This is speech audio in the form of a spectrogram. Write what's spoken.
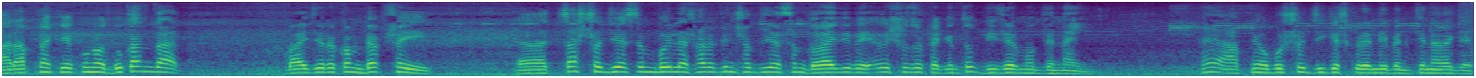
আর আপনাকে কোনো দোকানদার বা যেরকম ব্যবসায়ী চারশো জিএসএম বললে সাড়ে তিনশো জিএসএম ধরাই দিবে, ওই সুযোগটা কিন্তু বীজের মধ্যে নাই। হ্যাঁ আপনি অবশ্যই জিজ্ঞেস করে নেবেন কেনার আগে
